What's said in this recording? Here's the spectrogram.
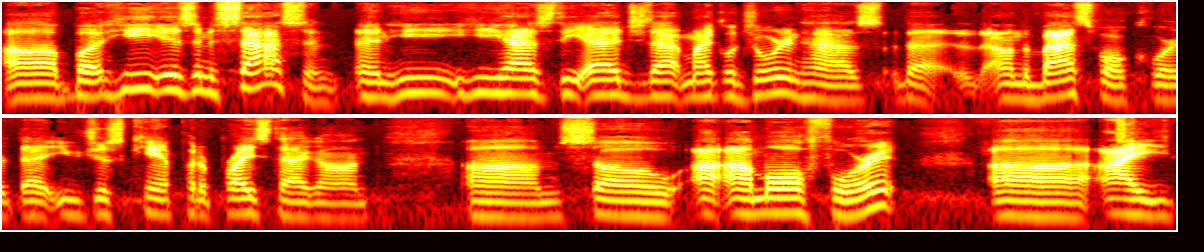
Uh, but he is an assassin, and he he has the edge that Michael Jordan has that on the basketball court that you just can't put a price tag on. Um, so I, am all for it. Uh, I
